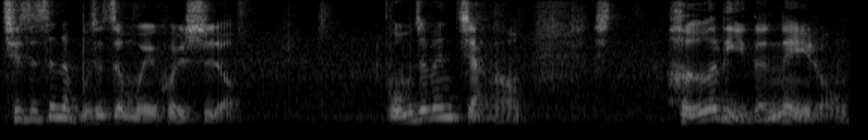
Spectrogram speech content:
其实真的不是这么一回事哦。我们这边讲哦。合理的内容，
